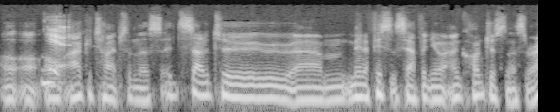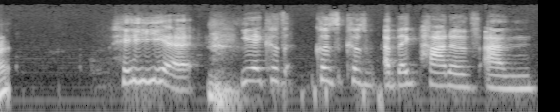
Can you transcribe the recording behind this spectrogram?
of, of, Yeah. archetypes in this, it started to um, manifest itself in your unconsciousness, right? yeah, yeah, because because a big part of um,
